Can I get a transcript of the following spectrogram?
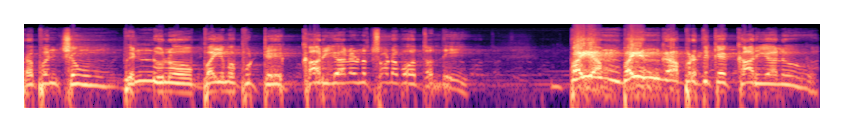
ప్రపంచం వెన్నులో భయము పుట్టే కార్యాలను చూడబోతుంది. భయం భయంగా బ్రతికే కార్యాలు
